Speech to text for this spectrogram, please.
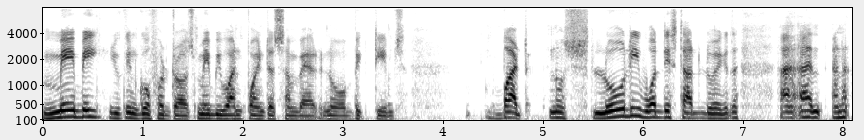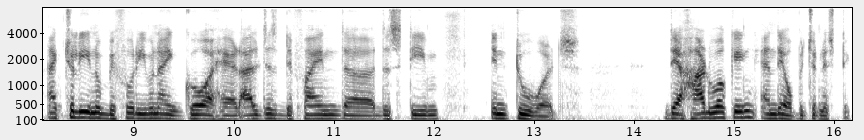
Maybe you can go for draws. Maybe one pointer somewhere. You know, big teams. But you know, slowly what they started doing is, and and actually, you know, before even I go ahead, I'll just define the, this team in two words. They're hardworking and they're opportunistic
